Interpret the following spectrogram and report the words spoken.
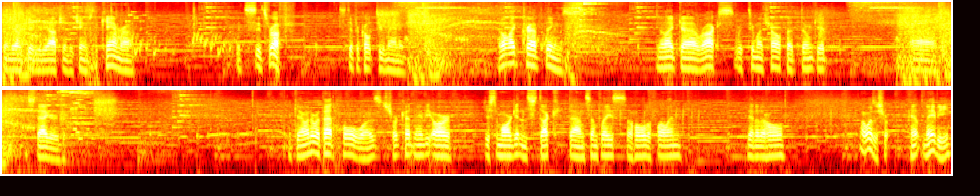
then they don't give you the option to change the camera. It's it's rough. It's difficult to manage. I don't like crab things. I like uh, rocks with too much health that don't get uh, staggered. Okay, I wonder what that hole was. Shortcut maybe? Or just more getting stuck down someplace, a hole to fall in. That other hole. It was a short... Yeah, maybe.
